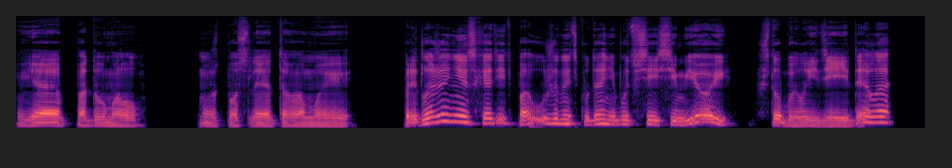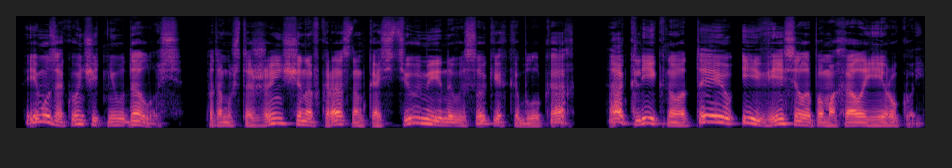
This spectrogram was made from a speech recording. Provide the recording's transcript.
Я подумал, может, после этого мы... Предложение сходить поужинать куда-нибудь всей семьей, что было идеей Дела, ему закончить не удалось потому что женщина в красном костюме и на высоких каблуках окликнула Тею и весело помахала ей рукой.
